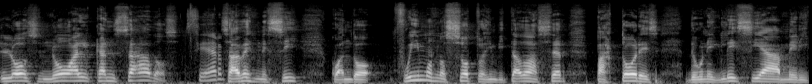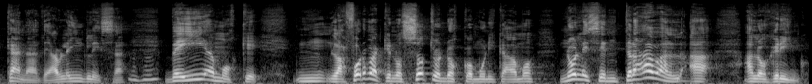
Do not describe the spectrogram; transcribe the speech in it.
los no alcanzados. ¿Cierto? ¿Sabes, Nesí? Cuando fuimos nosotros invitados a ser pastores de una iglesia americana de habla inglesa, veíamos que mm, la forma que nosotros nos comunicábamos no les entraba a, a los gringos.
